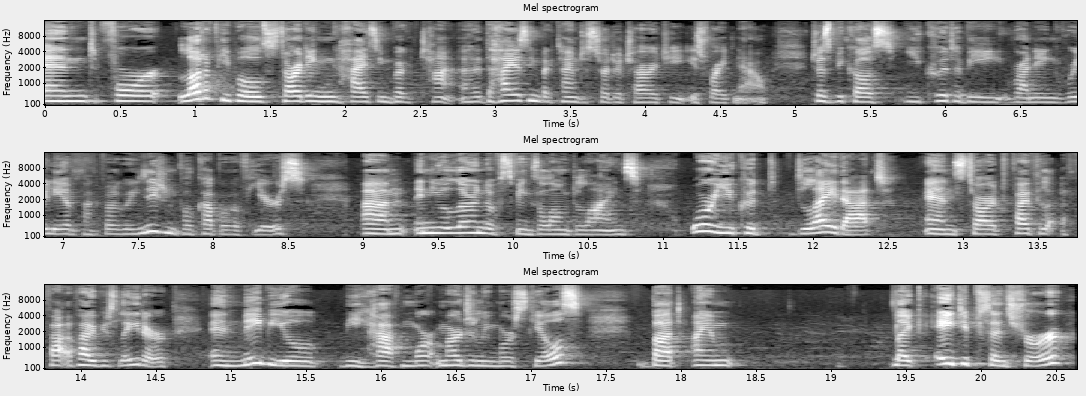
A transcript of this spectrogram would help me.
and for a lot of people, starting highest impact time, uh, the highest impact time to start a charity is right now, just because you could be running really impactful organization for a couple of years, um, and you learn those things along the lines. Or you could delay that and start five, five years later, and maybe you'll be have more marginally more skills. But I am like 80% sure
